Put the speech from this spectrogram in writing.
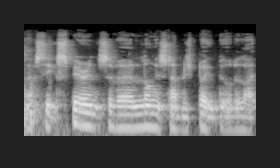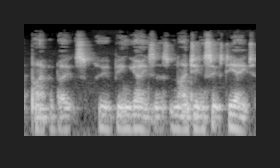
That's the experience of a long established boat builder like Piper Boats, who've been going since 1968.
